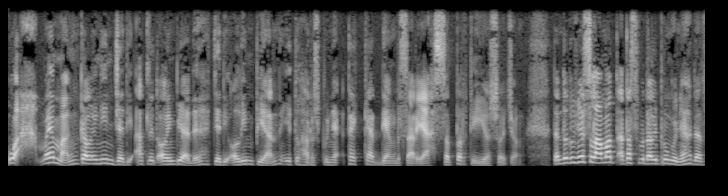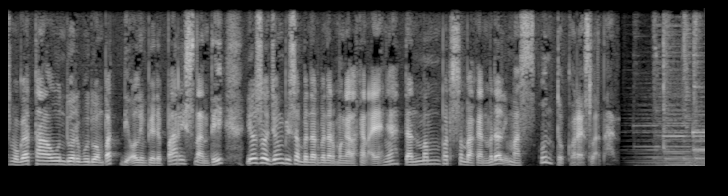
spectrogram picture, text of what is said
Wah, memang kalau ingin jadi atlet olimpiade, jadi olimpian, itu harus punya tekad yang besar ya, seperti Yo Sojong. Dan tentunya selamat atas medali perunggunya, dan semoga tahun 2024 di Olimpiade Paris nanti, Yo Sojong bisa benar-benar mengalahkan ayahnya dan mempersembahkan medali emas untuk Korea Selatan.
